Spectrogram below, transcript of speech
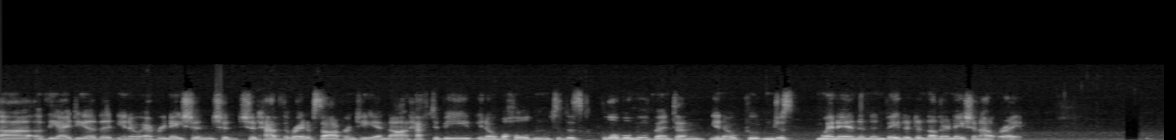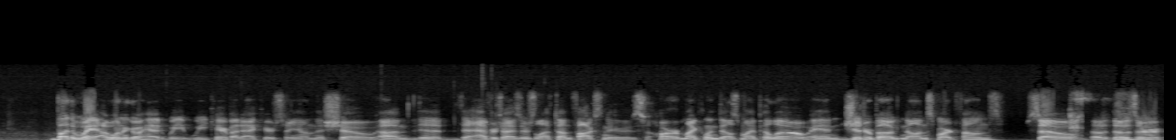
uh, of the idea that you know every nation should should have the right of sovereignty and not have to be you know beholden to this global movement. And you know, Putin just went in and invaded another nation outright. By the way, I want to go ahead. We we care about accuracy on this show. Um, the the advertisers left on Fox News are Mike Lindell's My Pillow and Jitterbug non-smartphones. So th- those are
